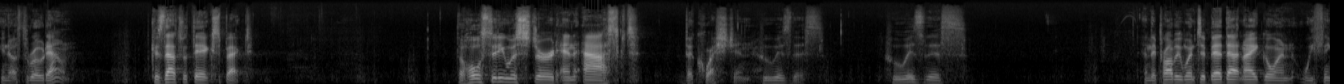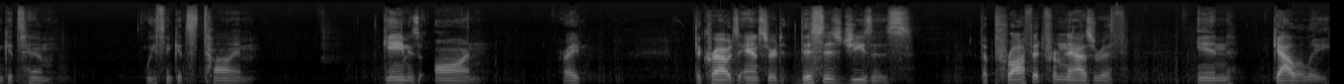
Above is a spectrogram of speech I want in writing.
you know, throw down because that's what they expect. The whole city was stirred and asked the question Who is this? Who is this? And they probably went to bed that night going, We think it's him. We think it's time. Game is on right? The crowds answered, This is Jesus, the prophet from Nazareth in Galilee.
